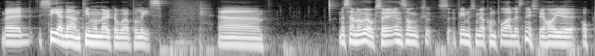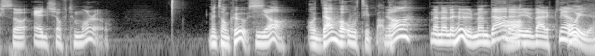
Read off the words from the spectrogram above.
men, se den, Team America World Police. Eh, men sen har vi också en sån film som jag kom på alldeles nyss. Vi har ju också Edge of Tomorrow. Med Tom Cruise. Ja, Och den var otippad. ja men eller hur? Men där Ja. är det ju verkligen... Oj.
